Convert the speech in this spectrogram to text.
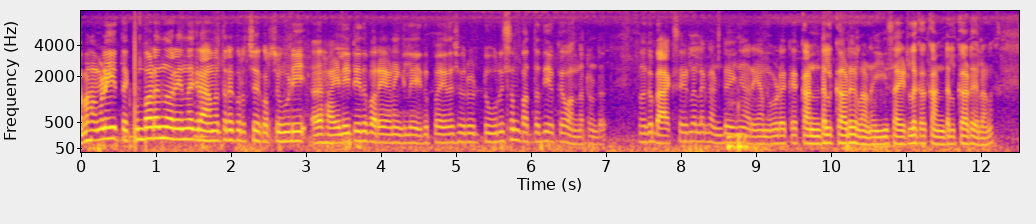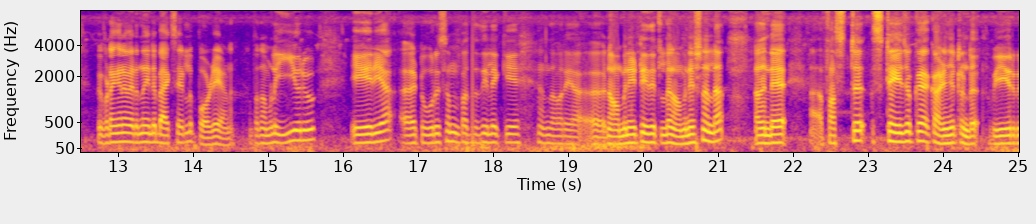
അപ്പോൾ നമ്മൾ ഈ തെക്കുംപാട് എന്ന് പറയുന്ന ഗ്രാമത്തിനെ കുറിച്ച് കുറച്ചും കൂടി ഹൈലൈറ്റ് ചെയ്ത് പറയുകയാണെങ്കിൽ ഇതിപ്പോൾ ഏകദേശം ഒരു ടൂറിസം പദ്ധതിയൊക്കെ വന്നിട്ടുണ്ട്. നമുക്ക് ബാക്ക് സൈഡിലെല്ലാം കണ്ടു കഴിഞ്ഞാൽ അറിയാം. ഇവിടെയൊക്കെ കണ്ടൽക്കാടുകളാണ്. ഈ സൈഡിലൊക്കെ കണ്ടൽക്കാടുകളാണ്. അപ്പോൾ ഇവിടെ ഇങ്ങനെ വരുന്നതിന്റെ ബാക്ക് സൈഡിൽ പുഴയാണ്. അപ്പോൾ നമ്മൾ ഈ ഒരു ഏരിയ ടൂറിസം പദ്ധതിയിലേക്ക് എന്താ പറയുക നോമിനേറ്റ് ചെയ്തിട്ടുള്ള നോമിനേഷൻ അല്ല അതിന്റെ ഫസ്റ്റ് സ്റ്റേജൊക്കെ കഴിഞ്ഞിട്ടുണ്ട്. അപ്പോൾ ഈ ഒരു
